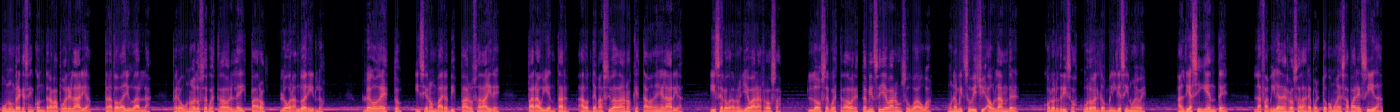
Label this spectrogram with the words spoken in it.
Un hombre que se encontraba por el área trató de ayudarla, pero uno de los secuestradores le disparó, logrando herirlo. Luego de esto, hicieron varios disparos al aire para ahuyentar a los demás ciudadanos que estaban en el área y se lograron llevar a Rosa. Los secuestradores también se llevaron su guagua, una Mitsubishi Outlander color gris oscuro del 2019. Al día siguiente, la familia de Rosa la reportó como desaparecida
